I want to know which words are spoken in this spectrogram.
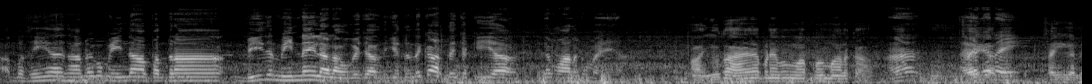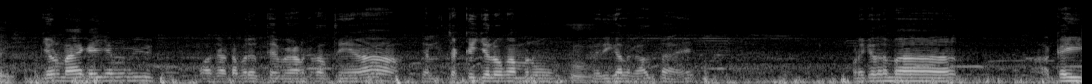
ਆ ਮਸ਼ੀਨ ਆ ਸਾਨੂੰ ਕੋ ਮਹੀਨਾ 15 20 ਦਿਨ ਮਹੀਨਾ ਹੀ ਲਾ ਲਾ ਹੋ ਗਏ ਚੱਲਦੀ ਜਿੱਦਾਂ ਦੇ ਘਰ ਤੇ ਚੱਕੀ ਆ ਇਹਦਾ ਮਾਲਕ ਮੈਂ ਆ। ਹਾਂਜੀ ਉਹ ਤਾਂ ਹੈ ਆਪਣੇ ਆਪ ਆਪਾਂ ਮਾਲਕ ਆ। ਹਾਂ? ਕਿ। ਨਹੀਂ? ਸਹੀ ਗੱਲ ਹੈ ਜੀ। ਜੇ ਹੁਣ ਮੈਂ ਕਹੀ ਜਾਵਾਂ ਵੀ ਆ ਸਾਡਾ ਪਰੇ ਉੱਥੇ ਬਿਆਨ ਤਾਂ ਉੱਥੇ ਆ ਚੱਲ ਚੱਕੀ ਚਲੋ ਕੰਮ ਨੂੰ ਹੂੰ। ਮੇਰੀ ਗੱਲ ਗਲਤ ਹੈ ਹੁਣ ਇੱਕ ਦਿਨ ਮੈਂ ਕਈ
